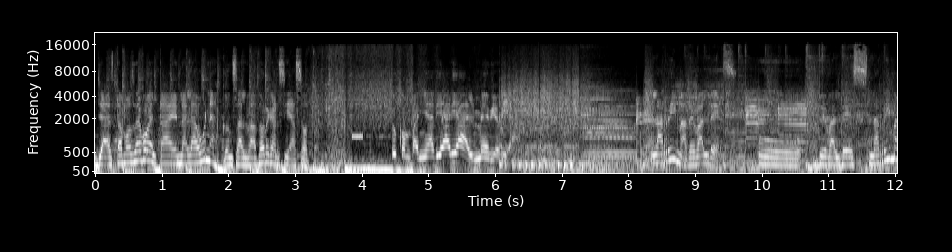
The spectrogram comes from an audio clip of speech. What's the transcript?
Ya estamos de vuelta en A la Una con Salvador García Soto. Tu compañía diaria al mediodía. La rima de Valdés. O de Valdés la rima.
